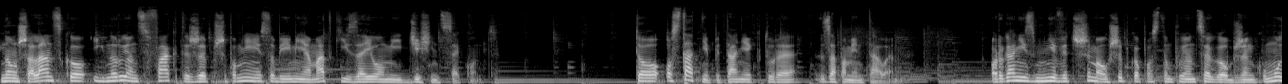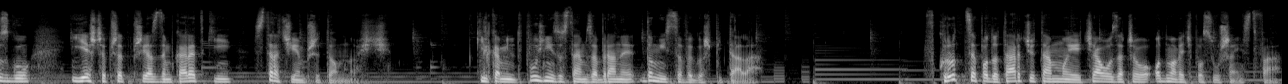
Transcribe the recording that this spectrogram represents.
nonszalancko, ignorując fakt, że przypomnienie sobie imienia matki zajęło mi 10 sekund. To ostatnie pytanie, które zapamiętałem. Organizm nie wytrzymał szybko postępującego obrzęku mózgu i jeszcze przed przyjazdem karetki straciłem przytomność. Kilka minut później zostałem zabrany do miejscowego szpitala. Wkrótce po dotarciu tam moje ciało zaczęło odmawiać posłuszeństwa.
